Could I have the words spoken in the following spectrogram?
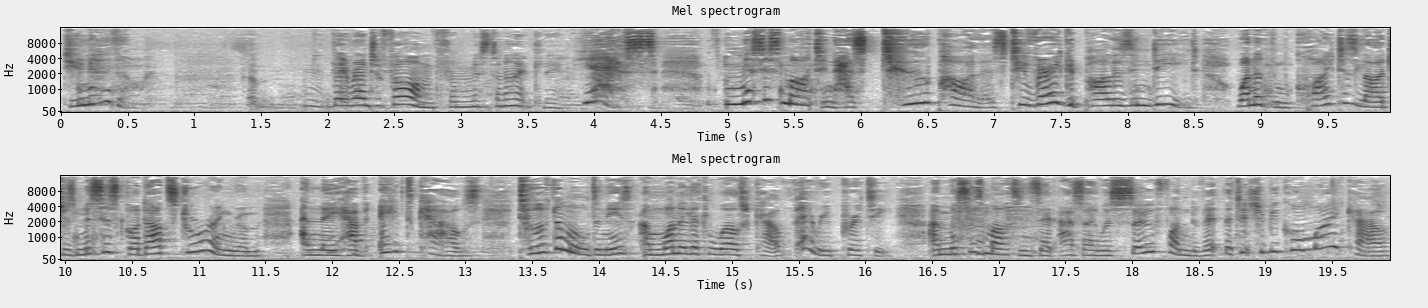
Do you know them? Um, they rent a farm from Mr. Knightley. Yes. Mrs. Martin has two parlours, two very good parlours indeed. One of them quite as large as Mrs. Goddard's drawing room. And they have eight cows, two of them Alderneys and one a little Welsh cow, very pretty. And Mrs. Martin said, as I was so fond of it, that it should be called my cow.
